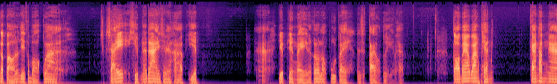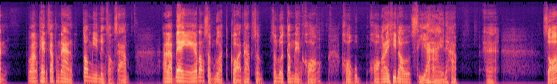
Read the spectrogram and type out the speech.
กระเป๋านักเรียนก็บอกว่า ใช้เข็มและได้ใช่ไหมครับ เย็บอ่าเย็บยังไงแล้วก็ลองพูดไปในสไตล์ของตัวเองนะครับ ต่อมาวางแผนการทำงาน วางแผนการทำงานต้องมี 1 2 3 อันดับแรกยังไงก็ต้องสำรวจก่อนนะครับสำสำรวจตำแหน่งของของของอะไรที่เราเสียหายนะครับอ่า สอง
